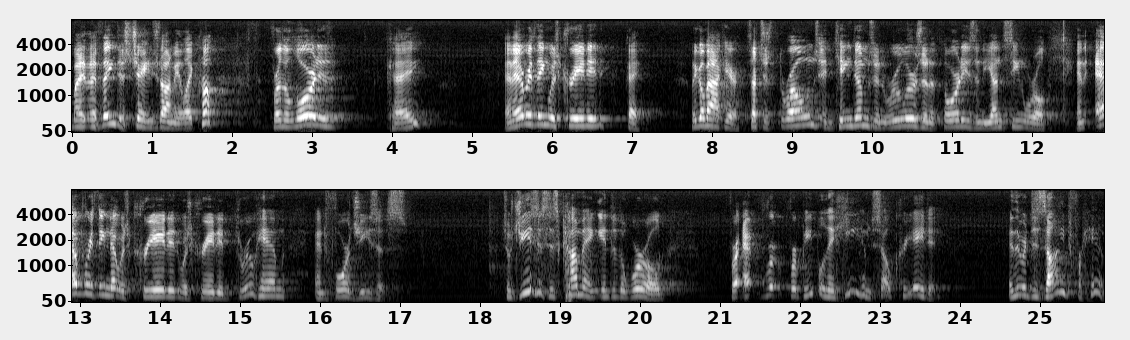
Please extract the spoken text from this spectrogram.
my, the thing just changed on me. Like, huh? For the Lord is okay, and everything was created. Let me go back here. Such as thrones and kingdoms and rulers and authorities in the unseen world. And everything that was created was created through him and for Jesus. So Jesus is coming into the world for, for, for people that he himself created. And they were designed for him.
